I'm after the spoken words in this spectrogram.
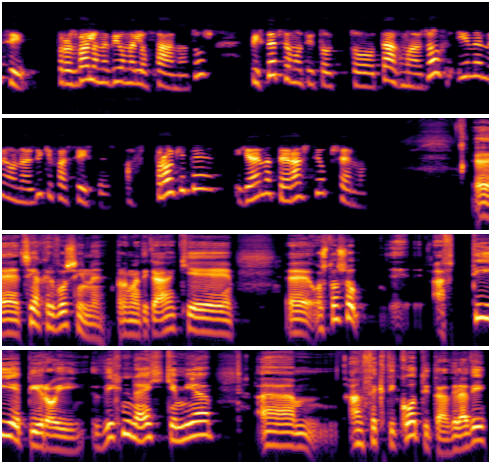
έτσι, προσβάλαμε δύο μελοθάνατους. Πιστέψαμε ότι το, το τάγμα Αζόφ είναι νεοναζί και φασίστες. Πρόκειται για ένα τεράστιο ψέμα. Ε, έτσι ακριβώς είναι πραγματικά και ε, ωστόσο αυτή η επιρροή δείχνει να έχει και μία ανθεκτικότητα. Δηλαδή,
